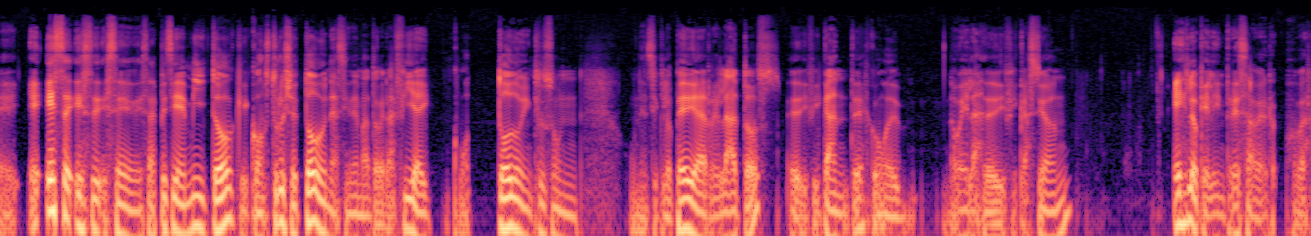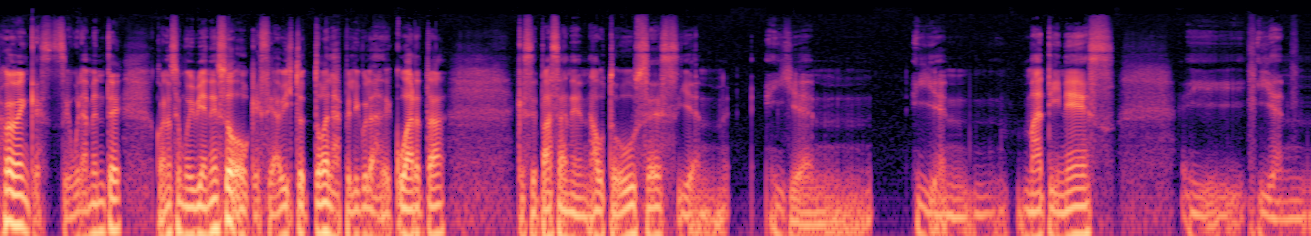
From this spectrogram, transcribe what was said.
Eh, e- ese, esa especie de mito que construye toda una cinematografía y como todo, incluso un- una enciclopedia de relatos edificantes, como de novelas de edificación, es lo que le interesa a, Ver, a Verhoeven, que seguramente conoce muy bien eso o que se ha visto todas las películas de cuarta que se pasan en autobuses y en, y en, y en matinés y, en,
